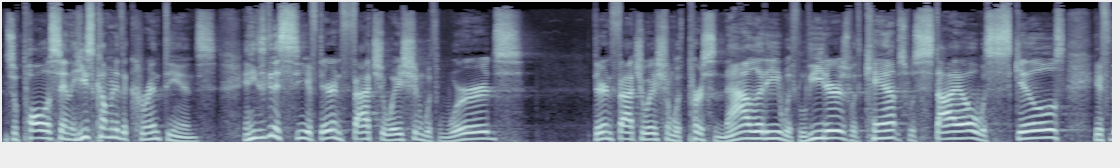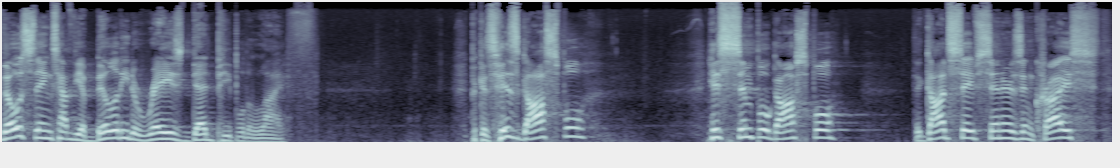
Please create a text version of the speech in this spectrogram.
And so Paul is saying that he's coming to the Corinthians and he's going to see if their infatuation with words, their infatuation with personality, with leaders, with camps, with style, with skills, if those things have the ability to raise dead people to life. Because his gospel, his simple gospel, that God saves sinners in Christ,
